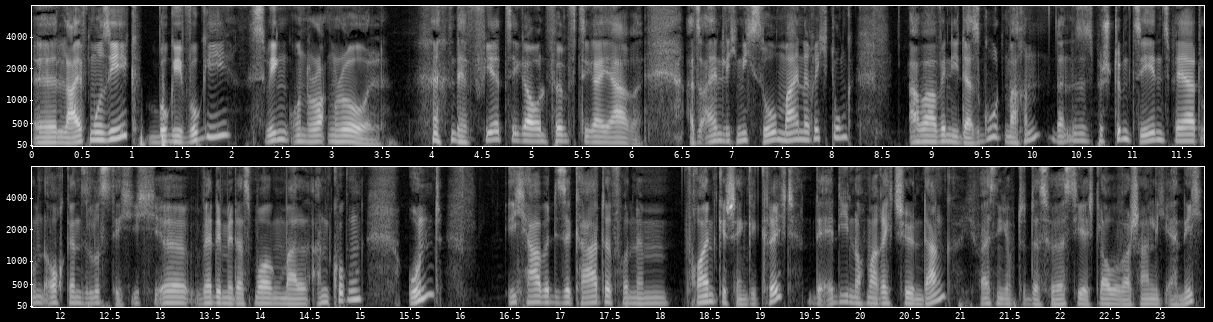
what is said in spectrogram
äh, Live-Musik, Boogie Woogie, Swing und Rock'n'Roll. Der 40er und 50er Jahre. Also eigentlich nicht so meine Richtung, aber wenn die das gut machen, dann ist es bestimmt sehenswert und auch ganz lustig. Ich äh, werde mir das morgen mal angucken. Und ich habe diese Karte von einem Freund geschenkt gekriegt. Der Eddie, nochmal recht schönen Dank. Ich weiß nicht, ob du das hörst hier. Ich glaube wahrscheinlich eher nicht.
